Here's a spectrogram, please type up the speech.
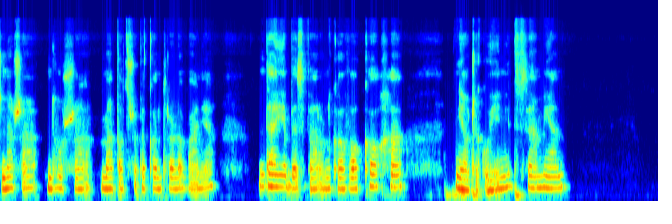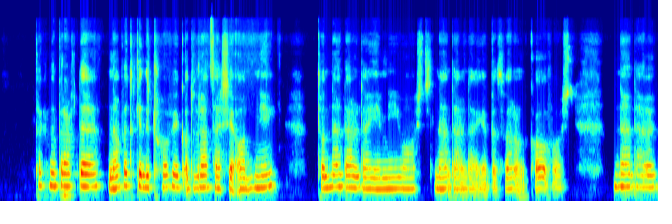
Czy nasza dusza ma potrzebę kontrolowania? Daje bezwarunkowo, kocha, nie oczekuje nic w zamian. Tak naprawdę, nawet kiedy człowiek odwraca się od niej, to nadal daje miłość, nadal daje bezwarunkowość, nadal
